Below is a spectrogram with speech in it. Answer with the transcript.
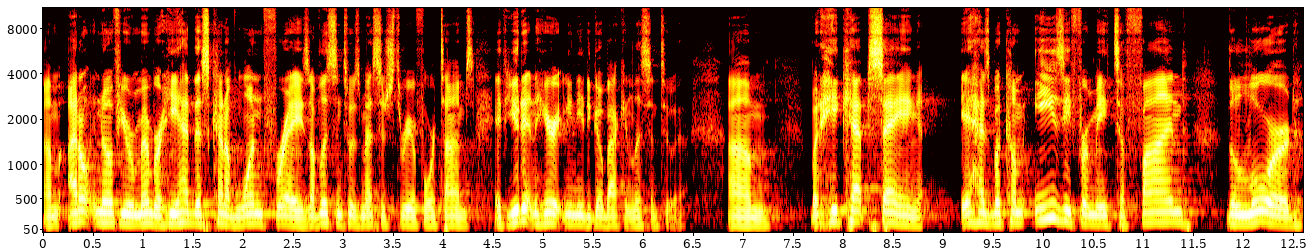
Um, I don't know if you remember, he had this kind of one phrase. I've listened to his message three or four times. If you didn't hear it, you need to go back and listen to it. Um, but he kept saying, It has become easy for me to find the Lord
